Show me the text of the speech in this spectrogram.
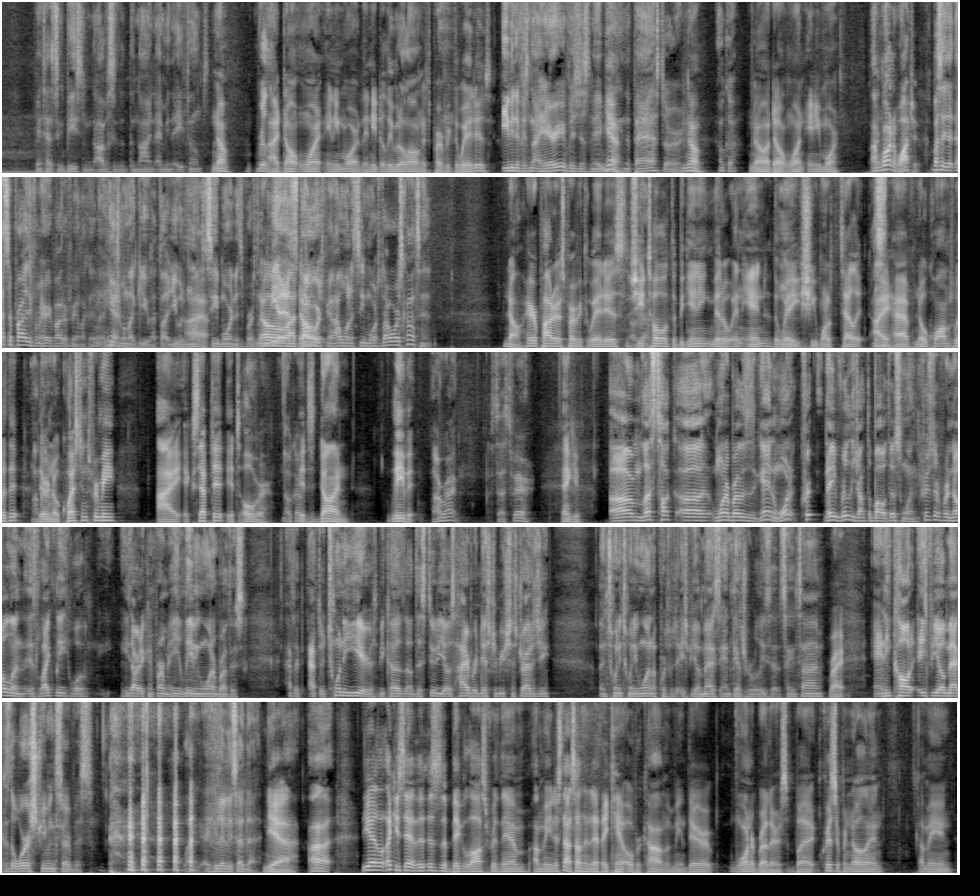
Fantastic Beasts and obviously the, the nine, I mean, the eight films? No, Really? I don't want any more. They need to leave it alone. It's perfect the way it is. Even if it's not Harry, if it's just maybe Yeah. in the past or No, okay. no, I don't want any more. I'm going to watch it. But I say that, that's surprising from a Harry Potter fan, like a, a huge one like you. I thought you would want I- to see more in this first. No, me as a I Star don't. Wars fan, I want to see more Star Wars content. No, Harry Potter is perfect the way it is. She told the beginning, middle, and end the way she wanted to tell it. I have no qualms with it. There are no questions for me. I accept it. It's over. Okay. It's done. Leave it. All right, that's fair. Thank you. Um, let's talk uh, Warner Brothers again. Warner, they really dropped the ball with this one. Christopher Nolan is likely. Well, he's already confirmed that he's leaving Warner Brothers after after 20 years because of the studio's hybrid distribution strategy. In 2021, of course, with HBO Max and theatrical release at the same time. Right. And he called HBO Max the worst streaming service. like he literally said that. Yeah. Uh, yeah, like you said, this is a big loss for them. I mean, it's not something that they can't overcome. I mean, they're Warner Brothers, but Christopher Nolan, I mean,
